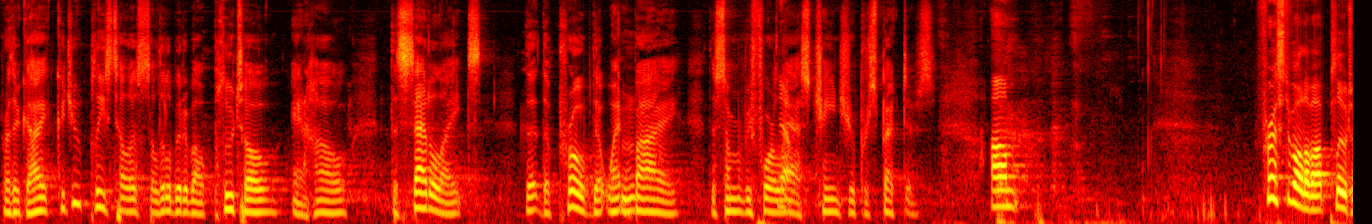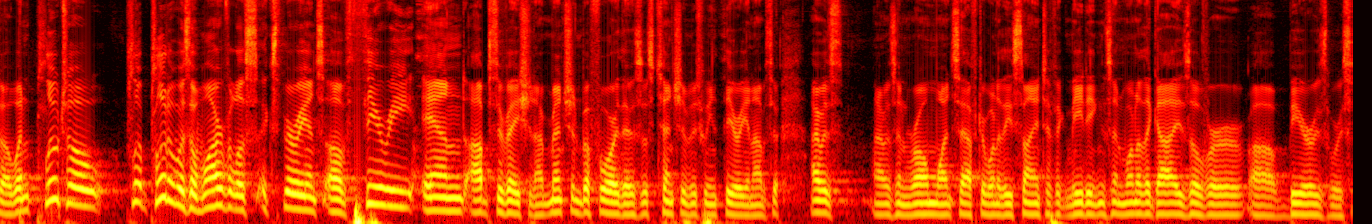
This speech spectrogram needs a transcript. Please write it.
Brother Guy, could you please tell us a little bit about Pluto and how the satellites, the, the probe that went mm-hmm. by the summer before yeah. last, changed your perspectives? Um, First of all, about Pluto. When Pluto Pl- Pluto was a marvelous experience of theory and observation. I mentioned before there's this tension between theory and observation. I was I was in Rome once after one of these scientific meetings, and one of the guys over uh, beers was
